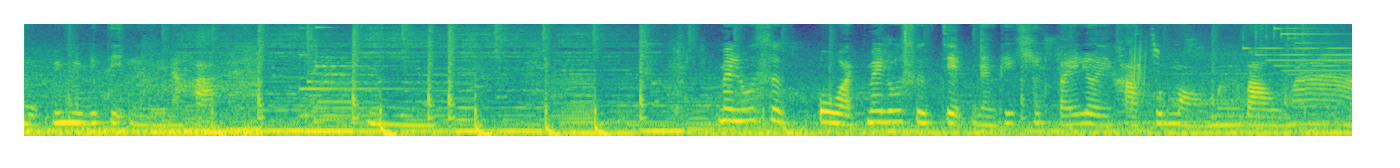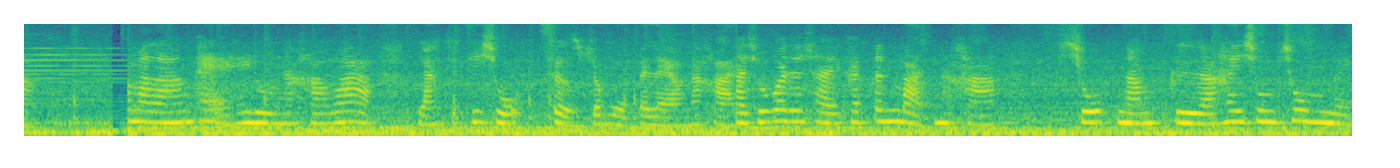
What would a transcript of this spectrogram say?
มูกไม่มีมิติเลยนะคะมไม่รู้สึกปวดไม่รู้สึกเจ็บอย่างที่คิดไว้เลยค่ะ คุณหมอมือเบามากมาล้างแผลให้ดูนะคะว่าหลังจากที่ชุบเสริมจมูกไปแล้วนะคะชุก็จะใช้คัตเติ้ลบัตนะคะ ชุบน้ำเกลือให้ชุ่มๆเลย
